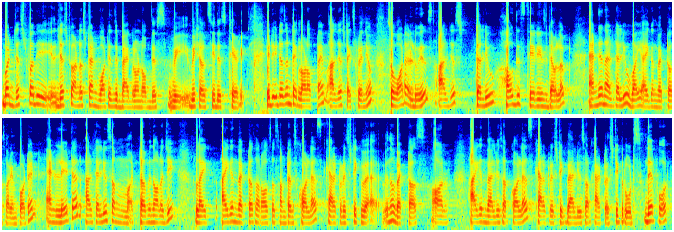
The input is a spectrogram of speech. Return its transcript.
But just for the just to understand what is the background of this we we shall see this theory. It, it doesn't take a lot of time. I'll just explain you. So what I'll do is I'll just tell you how this theory is developed and then I'll tell you why eigenvectors are important. And later I'll tell you some uh, terminology like eigenvectors are also sometimes called as characteristic you know vectors or eigenvalues are called as characteristic values or characteristic roots. Therefore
